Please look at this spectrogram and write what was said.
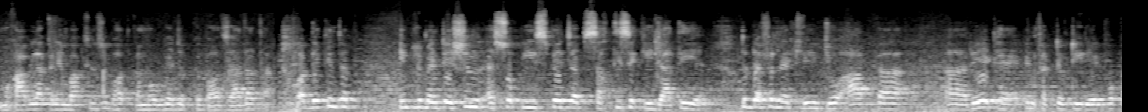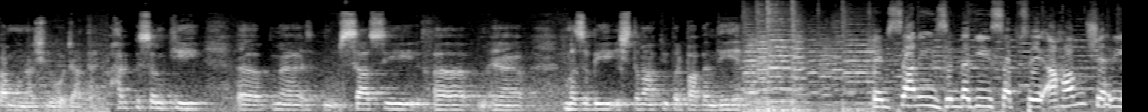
मुकाबला करें, बाकी से बहुत कम हो गया, जबकि बहुत ज़्यादा था। और देखें, जब इम्प्लीमेंटेशन एस ओ पीज़ पे जब सख्ती से की जाती है तो डेफिनेटली जो आपका रेट है इन्फेक्टिविटी रेट वो कम होना शुरू हो जाता है। हर किस्म की सियासी मजहबी इज्तम के ऊपर पाबंदी है। इंसानी ज़िंदगी सबसे अहम, शहरी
